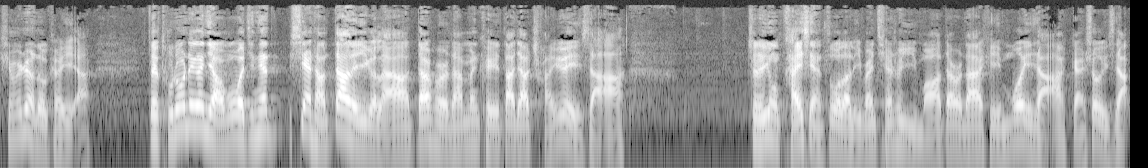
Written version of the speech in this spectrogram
身份证都可以啊。在途中这个鸟窝，我今天现场带了一个来啊，待会儿咱们可以大家传阅一下啊。这是用苔藓做的，里边全是羽毛，待会儿大家可以摸一下啊，感受一下。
